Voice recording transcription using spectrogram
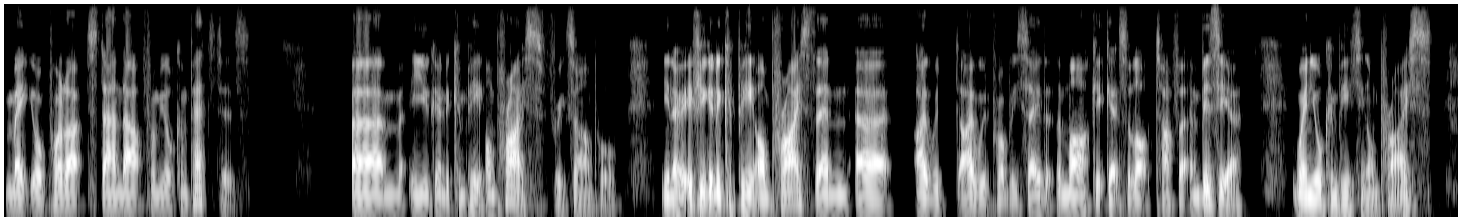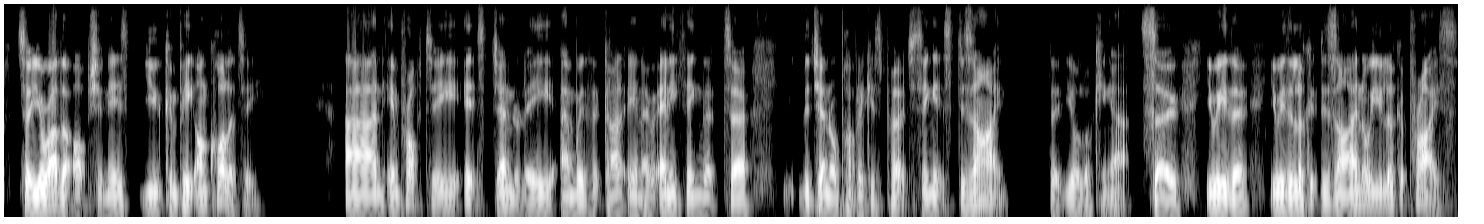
make your product stand out from your competitors? Um, are you going to compete on price, for example? You know, if you're going to compete on price, then uh, I would I would probably say that the market gets a lot tougher and busier when you're competing on price. So your other option is you compete on quality. And in property, it's generally and with kind of you know anything that uh, the general public is purchasing, it's design that you're looking at. So you either you either look at design or you look at price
